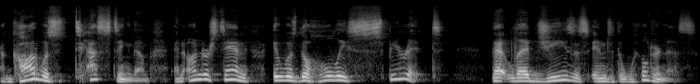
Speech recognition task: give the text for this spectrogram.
Now, God was testing them, and understand it was the Holy Spirit that led Jesus into the wilderness.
